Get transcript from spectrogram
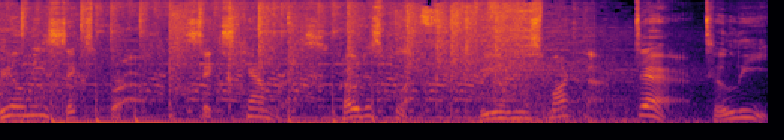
Realme 6 Pro, 6 cameras, Pro Display, Realme Smartphone. Dare to lead.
